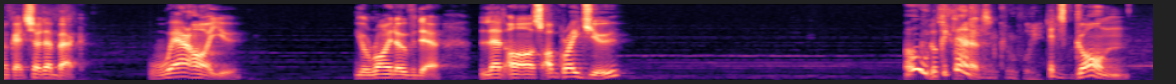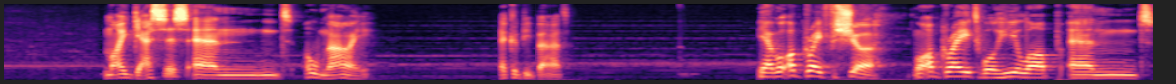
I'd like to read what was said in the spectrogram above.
Okay, so they're back. Where are you? You're right over there. Let us upgrade you Oh, look at that. Complete. It's gone. My guesses and... Oh my. That could be bad. Yeah, we'll upgrade for sure. We'll upgrade, we'll heal up, and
